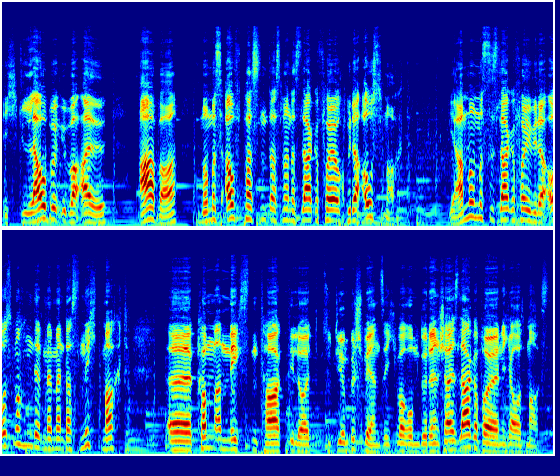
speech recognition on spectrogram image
Ich glaube überall, aber man muss aufpassen, dass man das Lagerfeuer auch wieder ausmacht. Ja, man muss das Lagerfeuer wieder ausmachen, denn wenn man das nicht macht, äh, kommen am nächsten Tag die Leute zu dir und beschweren sich, warum du dein scheiß Lagerfeuer nicht ausmachst.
